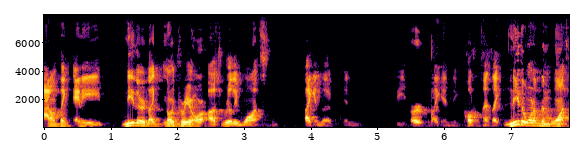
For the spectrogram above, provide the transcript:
I don't think any, neither like North Korea or us really wants, like, in the in the earth, like in the cultural sense, like, neither one of them wants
